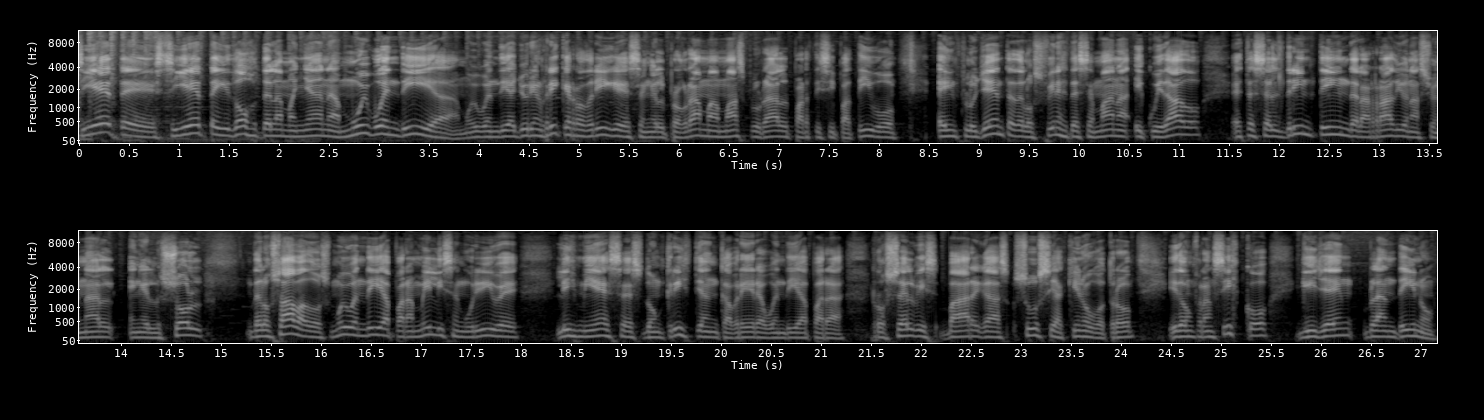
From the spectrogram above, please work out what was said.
7, 7 y 2 de la mañana. Muy buen día, muy buen día. Yuri Enrique Rodríguez en el programa más plural, participativo e influyente de los fines de semana. Y cuidado, este es el Dream Team de la Radio Nacional en el sol de los sábados. Muy buen día para Milicen Uribe, Liz Mieses, Don Cristian Cabrera. Buen día para Roselvis Vargas, Susi Aquino Gotró y Don Francisco Guillén Blandino.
